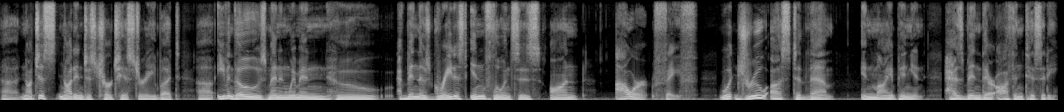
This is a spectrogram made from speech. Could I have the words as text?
Uh, not just not in just church history, but uh, even those men and women who have been those greatest influences on our faith. What drew us to them, in my opinion, has been their authenticity,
